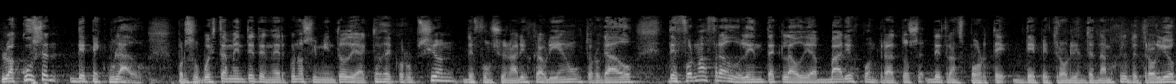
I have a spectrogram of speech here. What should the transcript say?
Lo acusan de peculado por supuestamente tener conocimiento de actos de corrupción de funcionarios que habrían otorgado de forma fraudulenta, Claudia, varios contratos de transporte de petróleo. Entendamos que el petróleo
